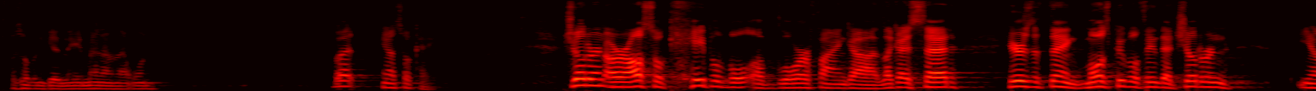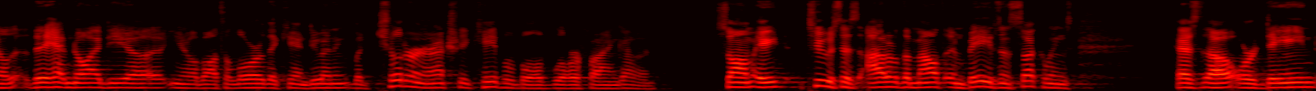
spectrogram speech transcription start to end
I was hoping to get an amen on that one. But you know it's okay. Children are also capable of glorifying God. Like I said, here's the thing: most people think that children, you know, they have no idea, you know, about the Lord. They can't do anything. But children are actually capable of glorifying God. Psalm 8 2 says, Out of the mouth and babes and sucklings hast thou ordained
